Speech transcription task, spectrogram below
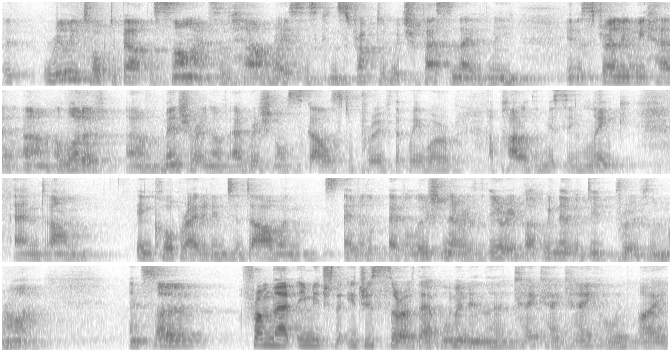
it really talked about the science of how race is constructed, which fascinated me. In Australia, we had um, a lot of um, measuring of Aboriginal skulls to prove that we were a part of the missing link. And um, incorporated into Darwin's evolutionary theory, but we never did prove them right. And so from that image that you just saw of that woman in the KKK hood, I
